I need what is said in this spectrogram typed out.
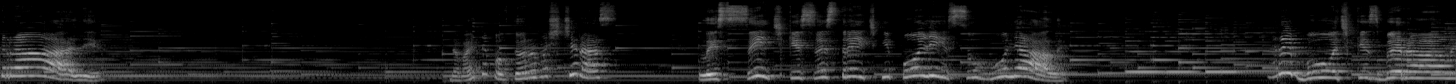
кралі. Давайте повторимо ще раз. Лисички, сестрички по лісу гуляли. Грибочки збирали,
